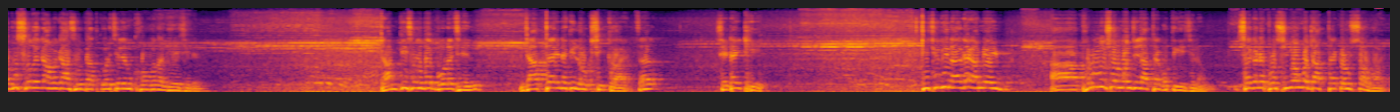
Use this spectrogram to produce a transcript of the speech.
অদৃশ্য থেকে আমাকে আশীর্বাদ করেছিলেন, ক্ষমতা দিয়েছিলেন। রামকৃষ্ণদেব বলেছেন যাত্রায় নাকি লোকশিক্ষা হয় স্যার, সেটাই ঠিক। কিছুদিন আগে আমি ফরিদেশ্বর মঞ্চে যাত্রা করতে গিয়েছিলাম। সেখানে পশ্চিমবঙ্গ যাত্রা একটা উৎসব হয়।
